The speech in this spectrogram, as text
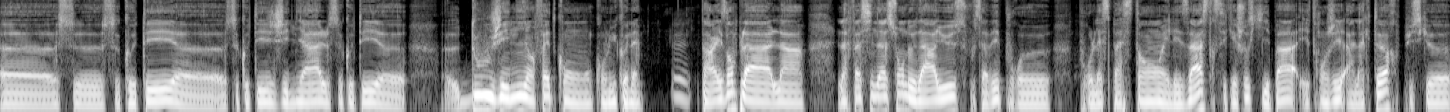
euh, ce, ce côté euh, ce côté génial, ce côté euh, euh, doux génie en fait qu'on qu'on lui connaît. Mm. Par exemple, la, la, la fascination de Darius, vous savez, pour, euh, pour l'espace-temps et les astres, c'est quelque chose qui n'est pas étranger à l'acteur, puisque euh,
